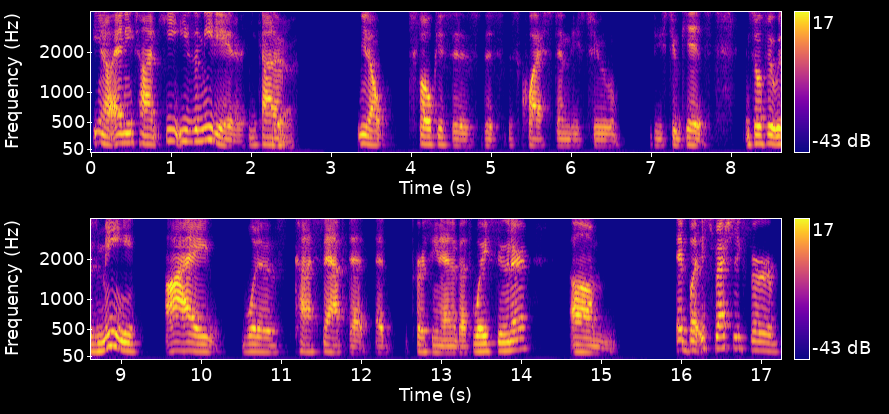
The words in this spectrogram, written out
you know, anytime he he's the mediator. He kind of, you know, focuses this this quest and these two these two kids. And so if it was me, I would have kind of snapped at at Percy and Annabeth way sooner. Um, it- but especially for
